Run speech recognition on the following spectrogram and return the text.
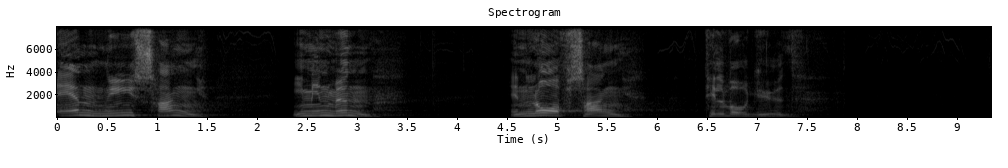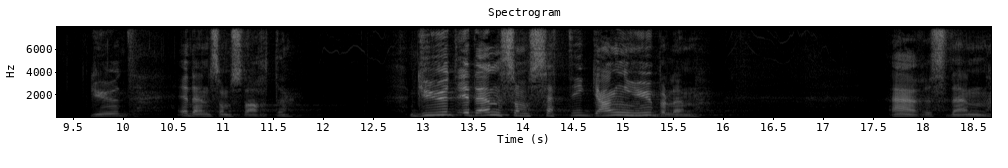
en ny sang i min munn', en lovsang til vår Gud. Gud er den som starter. Gud er den som setter i gang jubelen. Æres den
